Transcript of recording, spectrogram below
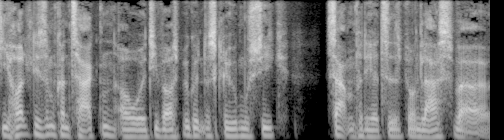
de holdt ligesom kontakten, og øh, de var også begyndt at skrive musik sammen på det her tidspunkt. Lars var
